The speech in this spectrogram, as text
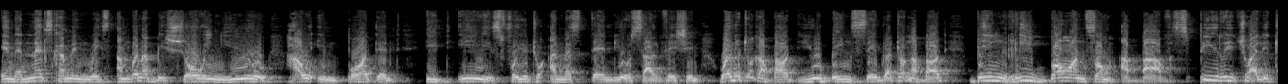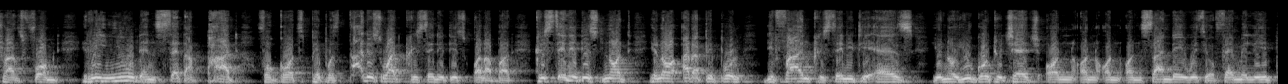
in the next coming weeks i'm going to be showing you how important it is for you to understand your salvation when we talk about you being saved we're talking about being reborn from above spiritually transformed renewed and set apart for god's purpose that is what christianity is all about christianity is not you know other people define christianity as you know you go to church on on on on sunday Sunday with your family.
